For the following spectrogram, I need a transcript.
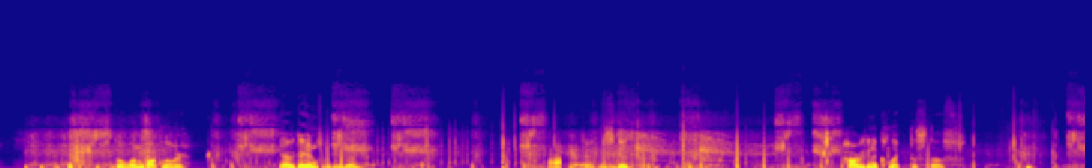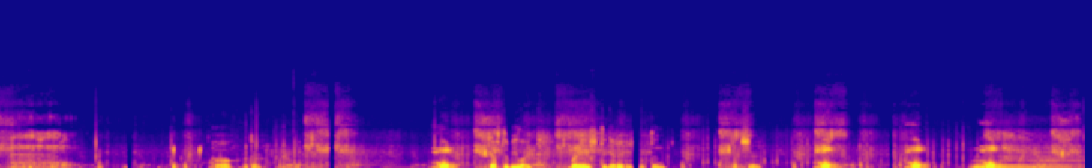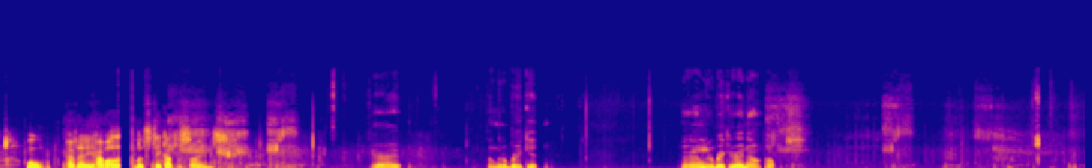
Go one block lower. Yeah, we could hit them from here then. Okay, this is good. How are we gonna collect the stuff? oh, okay. You have to be like brave to get it or something. Not sure. Ooh, I have an idea. How about let's take out the signs? Alright. I'm gonna break it. Alright, I'm gonna break it right now. Ouch.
